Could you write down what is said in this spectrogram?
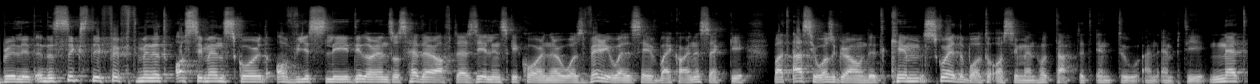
Brilliant. In the 65th minute, Osimhen scored. Obviously, Di Lorenzo's header after Zielinski corner was very well saved by Carnesecchi, but as he was grounded, Kim squared the ball to Osimhen, who tapped it into an empty net.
